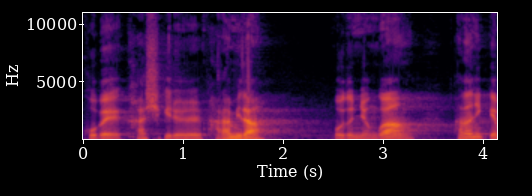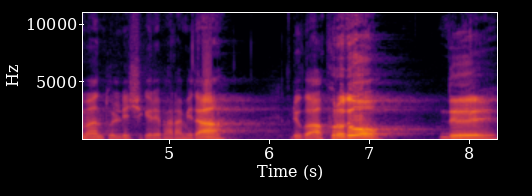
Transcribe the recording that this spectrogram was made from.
고백하시기를 바랍니다. 모든 영광 하나님께만 돌리시기를 바랍니다. 그리고 앞으로도 늘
